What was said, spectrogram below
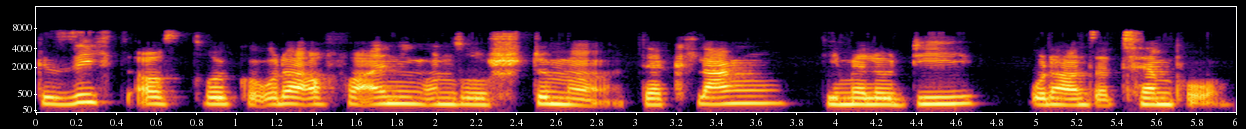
Gesichtsausdrücke oder auch vor allen Dingen unsere Stimme, der Klang, die Melodie oder unser Tempo.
